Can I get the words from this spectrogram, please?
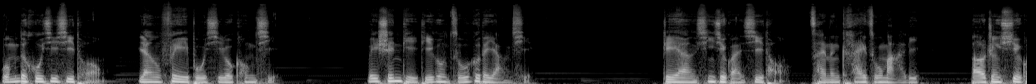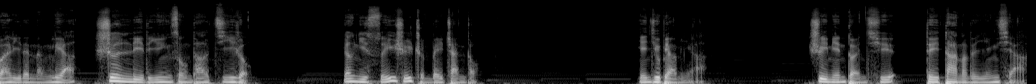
我们的呼吸系统让肺部吸入空气，为身体提供足够的氧气。这样心血管系统才能开足马力，保证血管里的能量顺利的运送到肌肉，让你随时准备战斗。研究表明啊，睡眠短缺对大脑的影响。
